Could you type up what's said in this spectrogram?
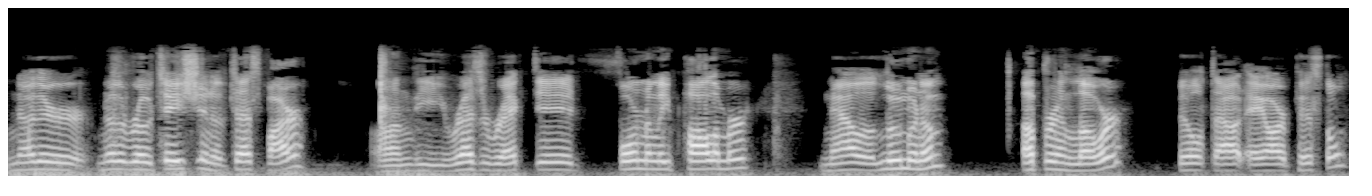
another another rotation of test fire on the resurrected, formerly polymer, now aluminum, upper and lower, built out AR pistol.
